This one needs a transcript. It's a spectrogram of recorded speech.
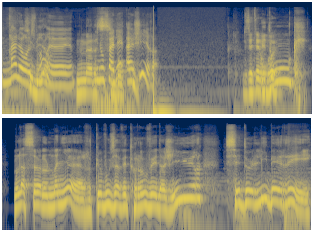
Malheureusement, euh, il nous fallait beaucoup. agir. Ils étaient Et nombreux. donc, la seule manière que vous avez trouvé d'agir, c'est de libérer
